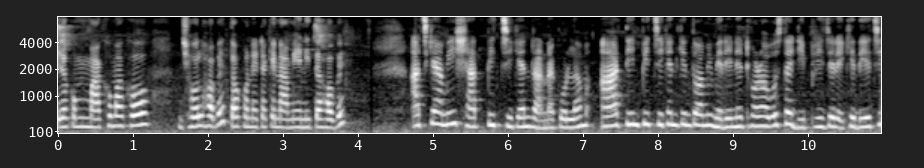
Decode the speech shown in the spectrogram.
এরকম মাখো মাখো ঝোল হবে, তখন এটাকে নামিয়ে নিতে হবে। আজকে আমি সাত পিস চিকেন রান্না করলাম। আর তিন পিস চিকেন কিন্তু আমি ম্যারিনেট করা অবস্থায় ডিপ ফ্রিজে রেখে দিয়েছি।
